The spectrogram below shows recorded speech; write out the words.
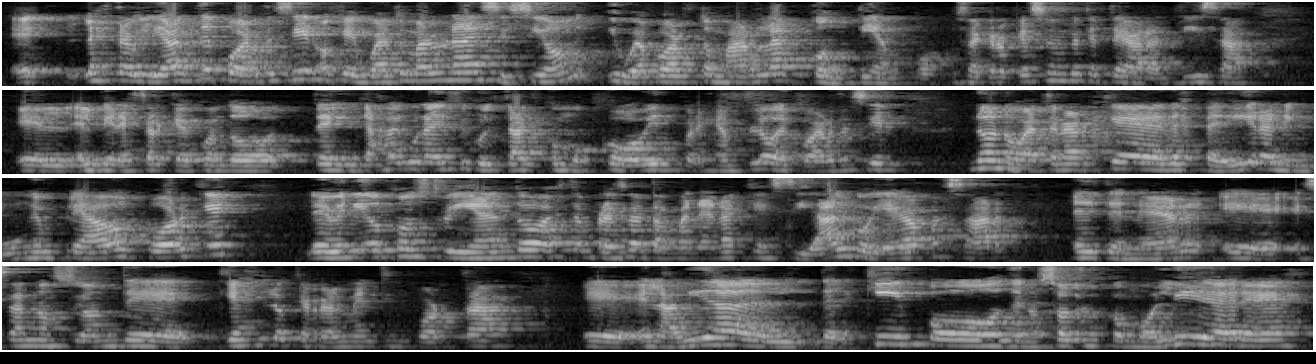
eh, la estabilidad de poder decir, ok, voy a tomar una decisión y voy a poder tomarla con tiempo. O sea, creo que eso es lo que te garantiza el, el, bienestar, que cuando tengas alguna dificultad como COVID, por ejemplo, de poder decir, no, no voy a tener que despedir a ningún empleado porque le he venido construyendo esta empresa de tal manera que si algo llega a pasar, el tener eh, esa noción de qué es lo que realmente importa eh, en la vida del, del, equipo, de nosotros como líderes.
